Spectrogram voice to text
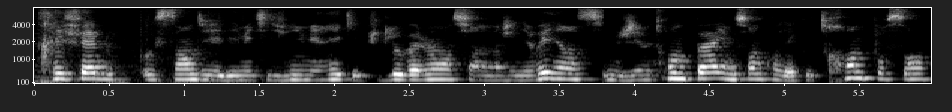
très faible au sein des, métiers du numérique et puis globalement aussi en ingénierie. Hein. Si je ne me trompe pas, il me semble qu'il n'y a que 30%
